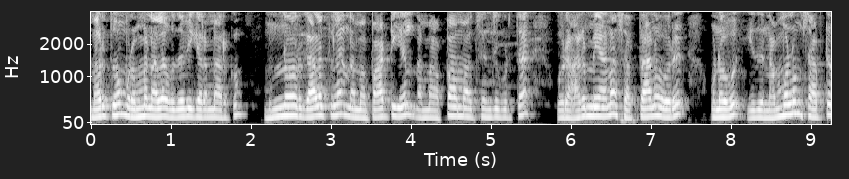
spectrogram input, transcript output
மருத்துவம் ரொம்ப நல்ல உதவிகரமாக இருக்கும். முன்னொரு காலத்தில் நம்ம பாட்டிகள் நம்ம அப்பா அம்மாவுக்கு செஞ்சு கொடுத்த ஒரு அருமையான சத்தான ஒரு உணவு. இது நம்மளும் சாப்பிட்டு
